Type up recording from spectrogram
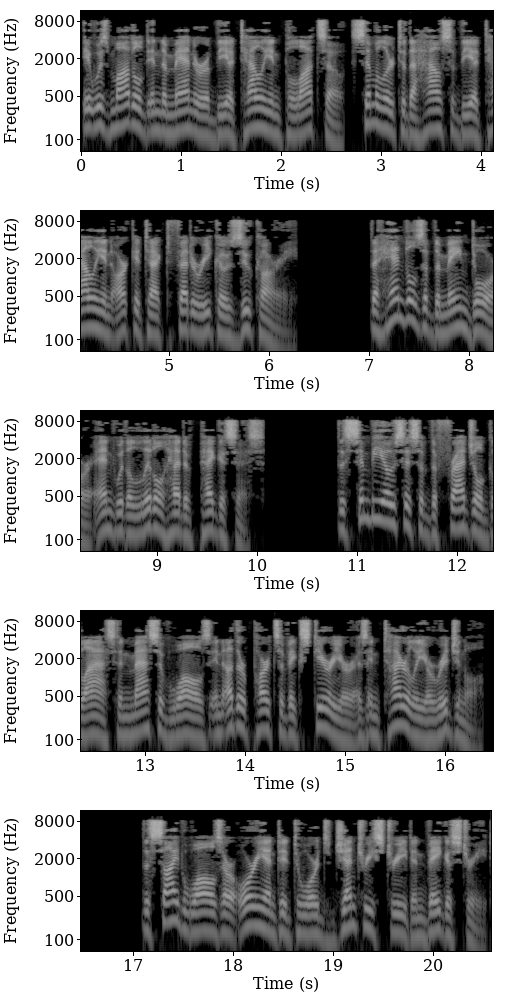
It was modeled in the manner of the Italian palazzo, similar to the house of the Italian architect Federico Zuccari. The handles of the main door end with a little head of Pegasus. The symbiosis of the fragile glass and massive walls in other parts of exterior is entirely original. The side walls are oriented towards Gentry Street and Vega Street.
